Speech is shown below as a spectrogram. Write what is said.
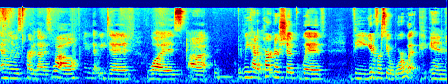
Emily was part of that as well, thing that we did was uh, we had a partnership with the University of Warwick in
